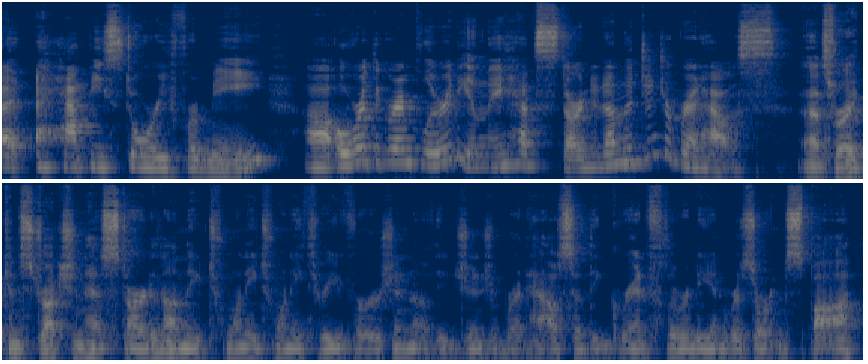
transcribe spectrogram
a, a, a happy story for me. Uh, over at the Grand Floridian, they have started on the gingerbread house. That's right. Construction has started on the 2023 version of the gingerbread house at the Grand Floridian Resort and Spa.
